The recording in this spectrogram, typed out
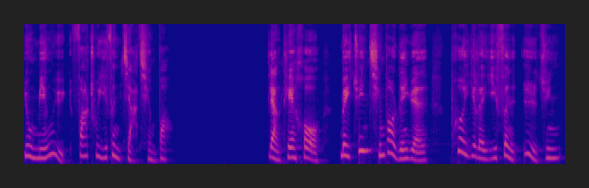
用明语发出一份假情报。两天后，美军情报人员破译了一份日军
